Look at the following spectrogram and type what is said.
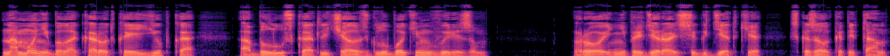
На Моне была короткая юбка, а блузка отличалась глубоким вырезом. «Рой, не придирайся к детке», — сказал капитан.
